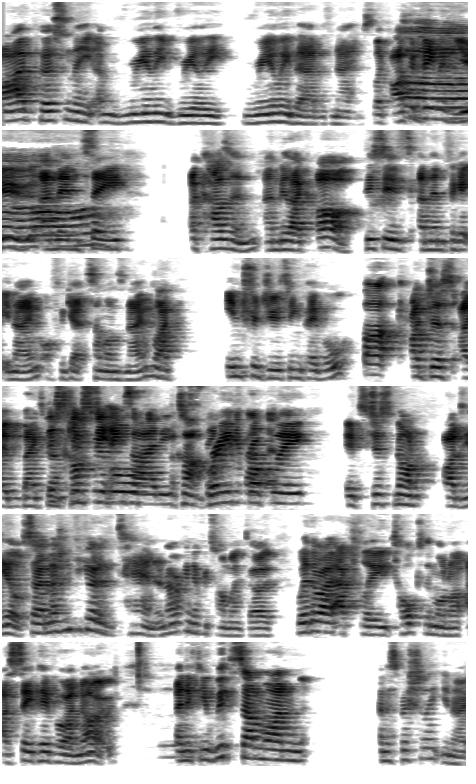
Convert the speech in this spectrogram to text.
I personally am really, really, really bad with names. Like I could be with you and then Oh. see a cousin and be like, "Oh, this is," and then forget your name or forget someone's name. Like introducing people, Fuck. I just it makes me This gives me anxiety. I can't breathe about it. properly. It's just not ideal. So imagine if you go to the tan, and I reckon every time I go, whether I actually talk to them or not, I see people I know. And if you're with someone, and especially, you know,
